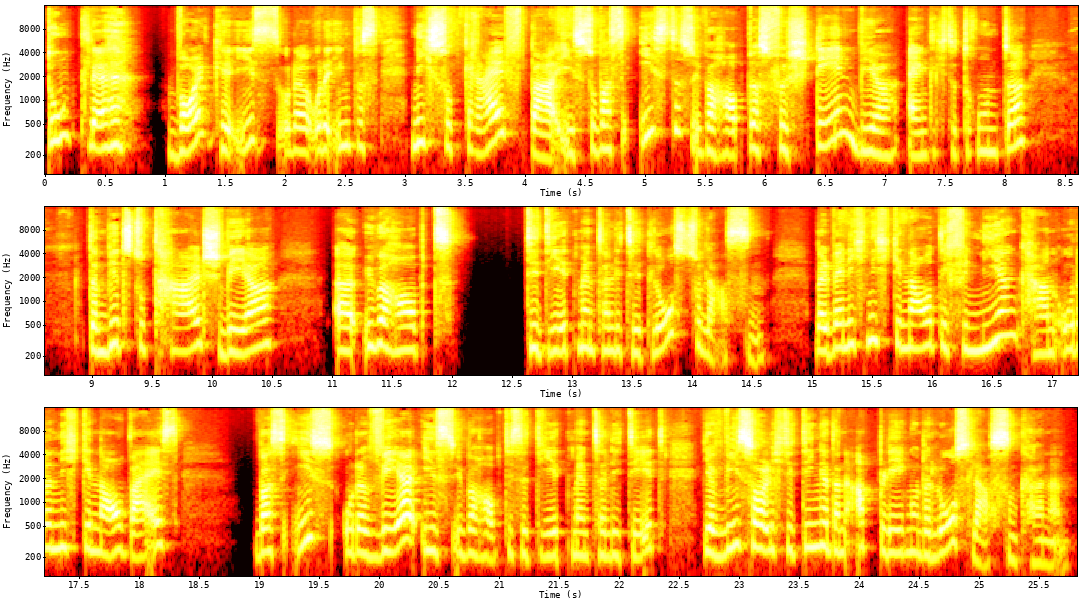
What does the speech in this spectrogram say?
dunkle Wolke ist oder, oder irgendwas nicht so greifbar ist, so was ist das überhaupt, was verstehen wir eigentlich darunter, dann wird es total schwer, äh, überhaupt die Diätmentalität loszulassen. Weil wenn ich nicht genau definieren kann oder nicht genau weiß, was ist oder wer ist überhaupt diese Diätmentalität, ja, wie soll ich die Dinge dann ablegen oder loslassen können?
